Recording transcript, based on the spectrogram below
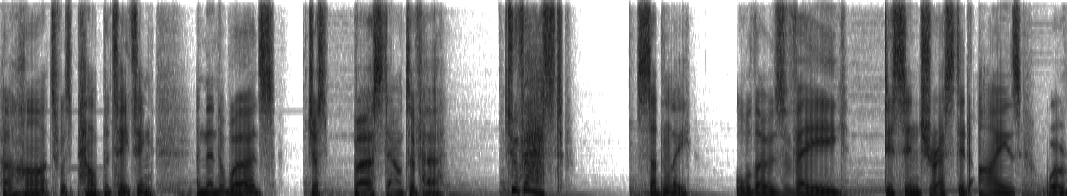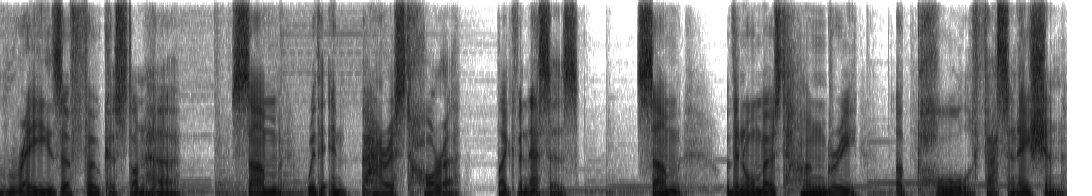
her heart was palpitating, and then the words just burst out of her. Too fast! Suddenly, all those vague, disinterested eyes were razor focused on her. Some with embarrassed horror, like Vanessa's. Some with an almost hungry, appalled fascination.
